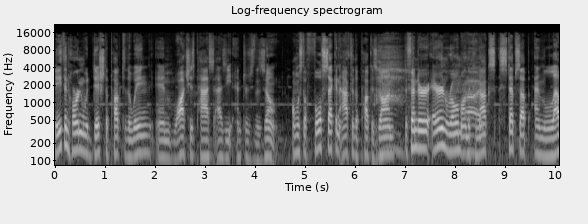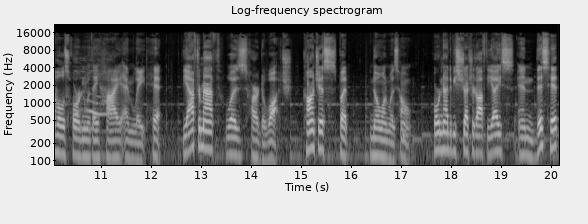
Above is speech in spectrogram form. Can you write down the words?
Nathan Horton would dish the puck to the wing and watch his pass as he enters the zone. Almost a full second after the puck is gone, defender Aaron Rome on the Canucks steps up and levels Horton with a high and late hit. The aftermath was hard to watch. Conscious, but no one was home. Horton had to be stretchered off the ice, and this hit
